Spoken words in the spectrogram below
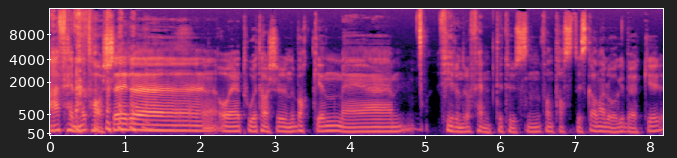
er fem etasjer og er to etasjer under bakken med 450 000 fantastiske analoge bøker.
